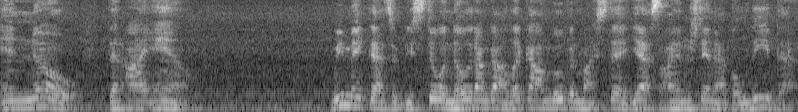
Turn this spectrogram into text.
and know that I am. We make that to be still and know that I'm God. Let God move in my stay. Yes, I understand that. I believe that.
